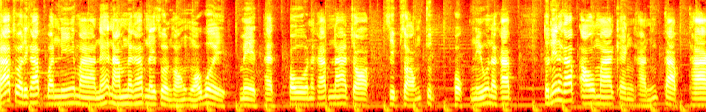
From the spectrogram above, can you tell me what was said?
ครับ สวัสดีครับ วันนี้มาแนะนำนะครับในส่วนของหัวเว่ย Mate Pad Pro นะครับ หน้าจอ 12.6 นิ้วนะครับ ตัวนี้นะครับเอามาแข่งขันกับทาง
